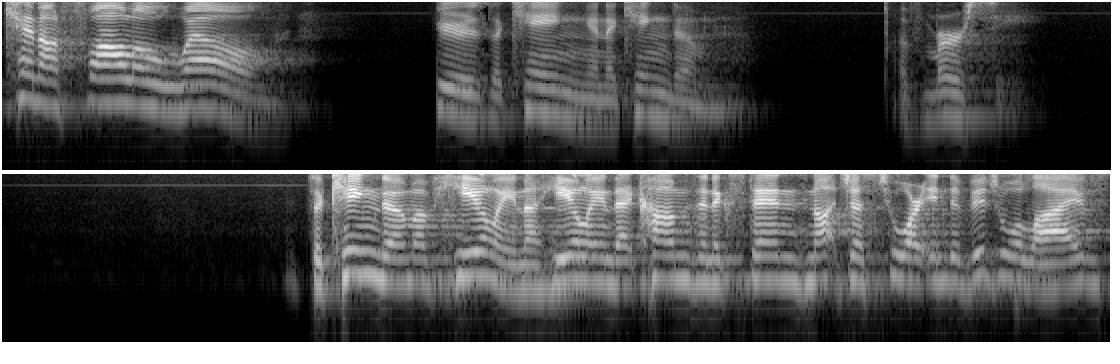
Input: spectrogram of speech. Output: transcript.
cannot follow well. Here's a king and a kingdom of mercy it's a kingdom of healing, a healing that comes and extends not just to our individual lives,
